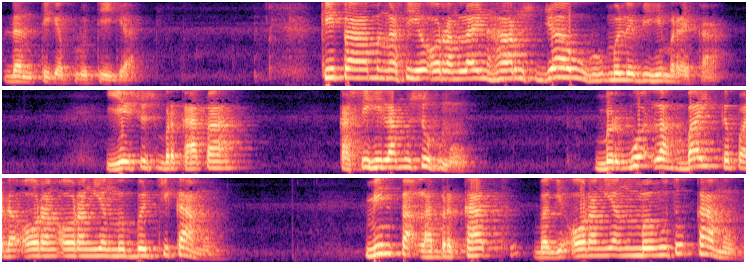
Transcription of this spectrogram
dan 33. Kita mengasihi orang lain harus jauh melebihi mereka. Yesus berkata, "Kasihilah musuhmu, Berbuatlah baik kepada orang-orang yang membenci kamu. Mintalah berkat bagi orang yang mengutuk kamu.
